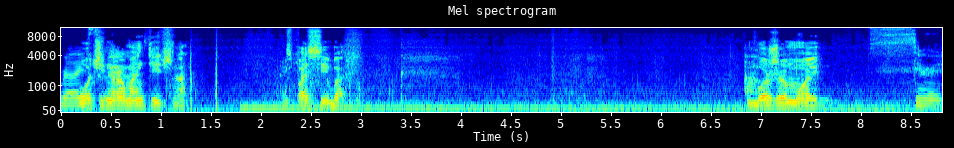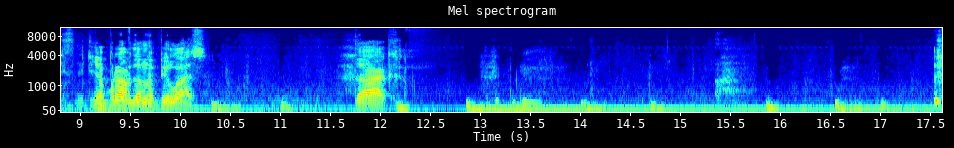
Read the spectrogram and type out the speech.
Очень романтично. Спасибо. Боже мой. Я правда напилась. Так.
